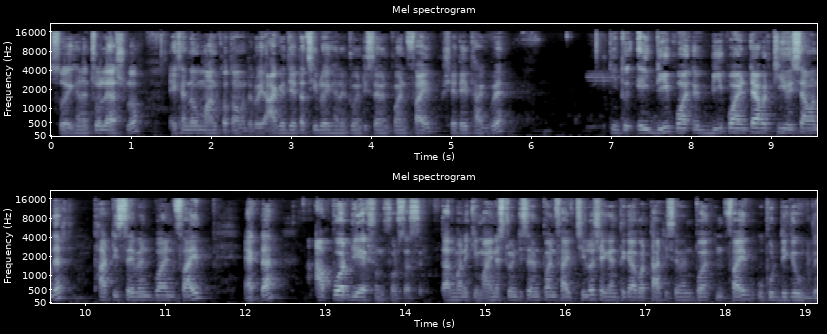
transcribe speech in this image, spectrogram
সো এখানে চলে আসলো। এখানেও মান কত আমাদের? ওই আগে যেটা ছিল এখানে টোয়েন্টি সেভেন পয়েন্ট ফাইভ সেটাই থাকবে। কিন্তু এই ডি পয়েন্ট বি পয়েন্টে আবার কি হয়েছে আমাদের? থার্টি সেভেন পয়েন্ট ফাইভ একটা আপওয়ার্ড রিয়াকশন ফোর্স আছে। তার মানে কি? Minus twenty seven point five ছিল, সেখান থেকে আবার থার্টি সেভেন পয়েন্ট ফাইভ উপর দিকে উঠবে।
